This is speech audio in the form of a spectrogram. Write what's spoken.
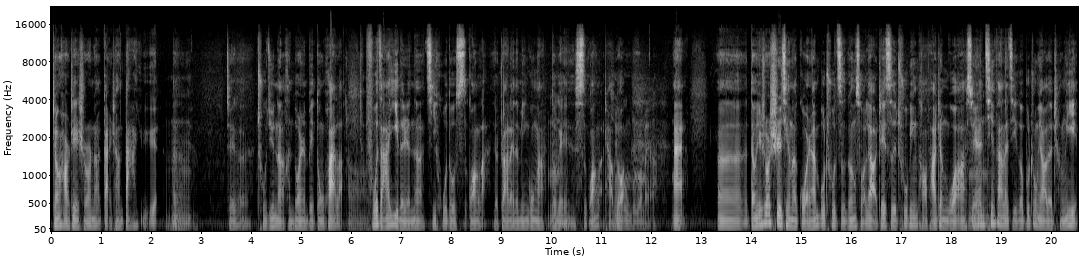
正好这时候呢赶上大雨，嗯，这个楚军呢很多人被冻坏了，服杂役的人呢几乎都死光了，就抓来的民工啊都给死光了，差不多。天公不作美啊，哎。呃，等于说事情呢，果然不出子庚所料。这次出兵讨伐郑国啊，虽然侵犯了几个不重要的城邑，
